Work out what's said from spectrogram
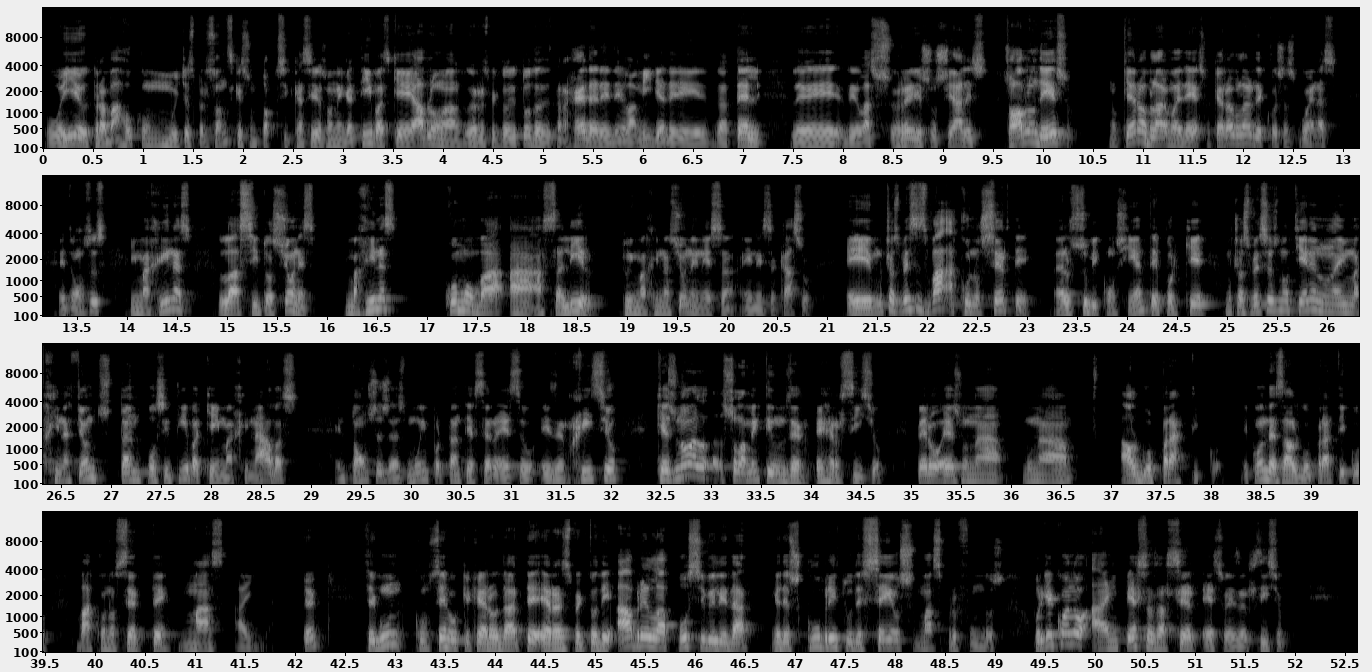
Hoy yo trabajo con muchas personas que son tóxicas y son negativas, que hablan respecto de todo, de tragedia, de, la media, de, la tele, de, las redes sociales. Solo hablan de eso. No quiero hablar más de eso, quiero hablar de cosas buenas. Entonces, imaginas las situaciones, imaginas cómo va a salir tu imaginación en, esa, en ese caso. Eh, muchas veces va a conocerte el subconsciente porque muchas veces no tienen una imaginación tan positiva que imaginabas. Entonces es muy importante hacer ese ejercicio, que es no solamente un ejercicio, pero es una, una, algo práctico. Y cuando es algo práctico, va a conocerte más ainda. ¿okay? Segundo consejo que quiero darte es respecto de abre la posibilidad descubre tus deseos más profundos. Porque cuando empiezas a hacer ese ejercicio,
